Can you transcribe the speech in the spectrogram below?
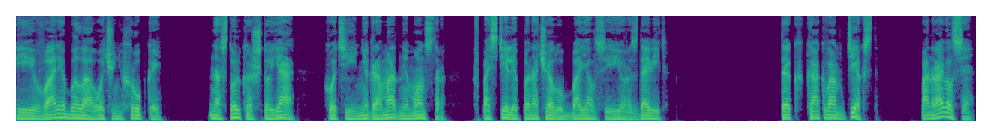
И Варя была очень хрупкой. Настолько, что я, хоть и не громадный монстр, в постели поначалу боялся ее раздавить. «Так как вам текст? Понравился?»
